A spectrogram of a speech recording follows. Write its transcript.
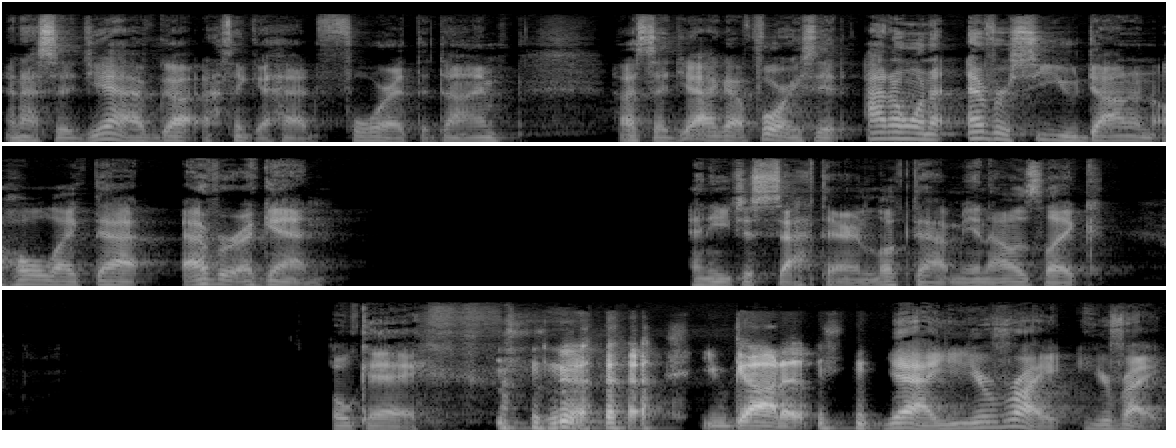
And I said, "Yeah, I've got. I think I had four at the time." I said, "Yeah, I got four. He said, "I don't want to ever see you down in a hole like that ever again." And he just sat there and looked at me, and I was like, "Okay." you got it. yeah, you're right. You're right.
